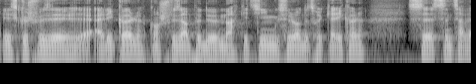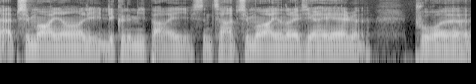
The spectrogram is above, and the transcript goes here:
Et ce que je faisais à l'école, quand je faisais un peu de marketing ou ce genre de trucs à l'école, ça, ne servait absolument à rien. L'économie, pareil, ça ne sert absolument à rien dans la vie réelle pour, euh,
